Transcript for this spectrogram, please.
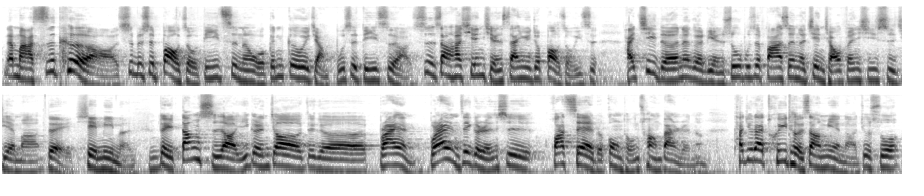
那马斯克啊，是不是暴走第一次呢？我跟各位讲，不是第一次啊。事实上，他先前三月就暴走一次。还记得那个脸书不是发生了剑桥分析事件吗？对，泄密门，对，当时啊，一个人叫这个 Brian，Brian 这个人是 WhatsApp 的共同创办人呢、他就在 Twitter 上面呢、啊，就说，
